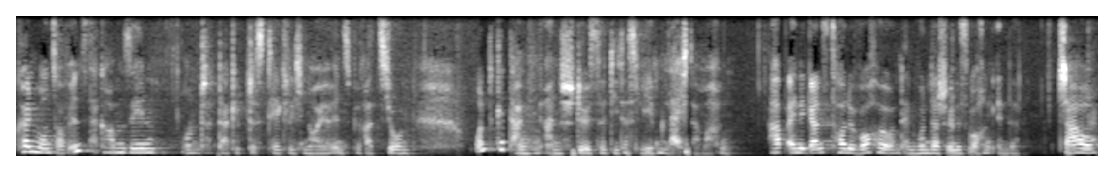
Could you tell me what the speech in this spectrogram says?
können wir uns auf Instagram sehen und da gibt es täglich neue Inspirationen und Gedankenanstöße, die das Leben leichter machen. Hab eine ganz tolle Woche und ein wunderschönes Wochenende. Ciao!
